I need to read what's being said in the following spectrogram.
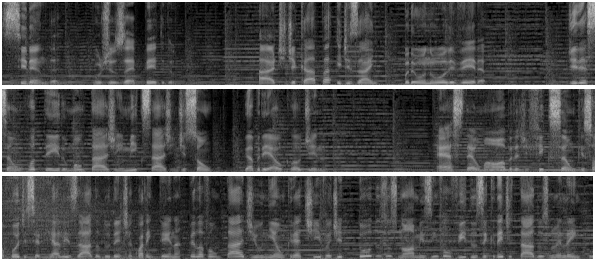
Ciranda, por José Pedro. Arte de capa e design Bruno Oliveira. Direção, roteiro, montagem e mixagem de som, Gabriel Claudino. Esta é uma obra de ficção que só pôde ser realizada durante a quarentena pela vontade e união criativa de todos os nomes envolvidos e creditados no elenco.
